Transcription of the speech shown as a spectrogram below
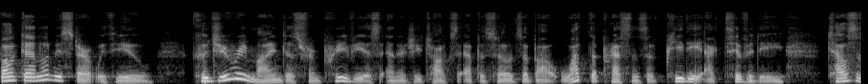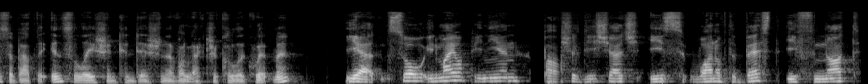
Bogdan, let me start with you. Could you remind us from previous Energy Talks episodes about what the presence of PD activity tells us about the insulation condition of electrical equipment? Yeah, so in my opinion, partial discharge is one of the best, if not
